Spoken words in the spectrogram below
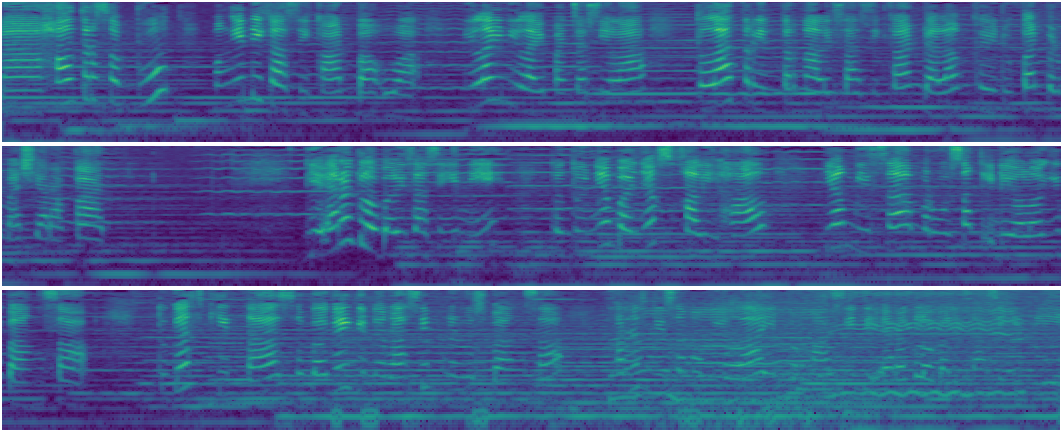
Nah, hal tersebut mengindikasikan bahwa nilai-nilai Pancasila telah terinternalisasikan dalam kehidupan bermasyarakat. Di era globalisasi ini, tentunya banyak sekali hal yang bisa merusak ideologi bangsa. Tugas kita sebagai generasi penerus bangsa harus bisa memilah informasi di era globalisasi ini.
